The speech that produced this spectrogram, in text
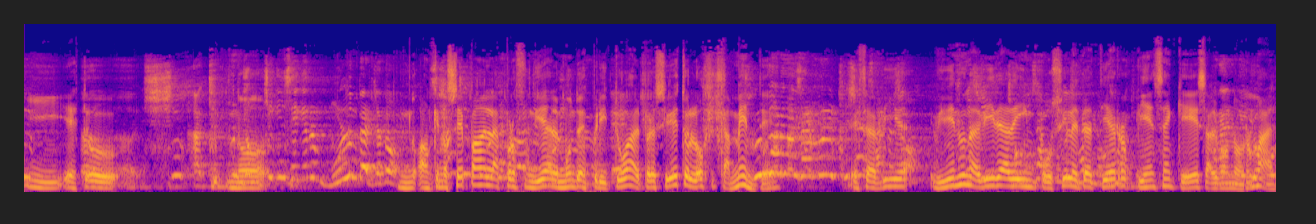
Y esto, no, aunque no sepan la profundidad del mundo espiritual, pero si esto lógicamente, esa vida, viviendo una vida de imposible de tierra, piensan que es algo normal.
